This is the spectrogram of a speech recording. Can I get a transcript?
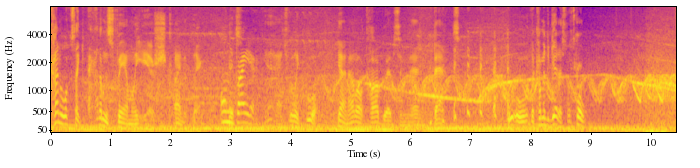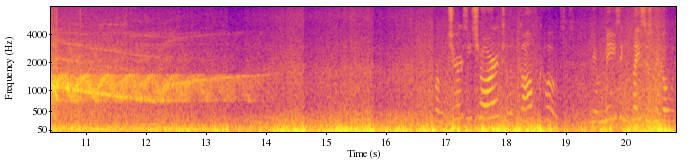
kind of looks like Addams family-ish kind of thing. Only It's- brighter. Yeah, it's really cool. Yeah, not all cobwebs and, and bats. Uh-oh, they're coming to get us. Let's go. From Jersey Shore to the Gulf Coast, the amazing places we go with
